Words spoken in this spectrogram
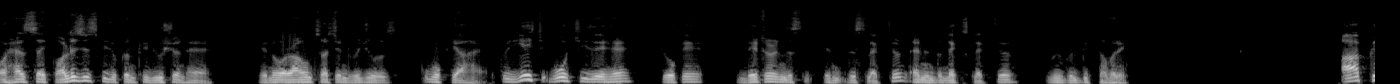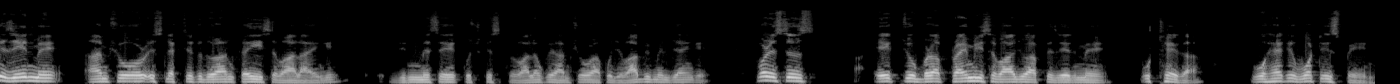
اور ہیلتھ سائیکالوجسٹ کی جو کنٹریبیوشن ہے you know around such individuals وہ کیا ہے تو یہ وہ چیزیں ہیں جو کہ later this lecture and in the next lecture we will be covering آپ کے ذہن میں آئی ایم شیور اس لیکچر کے دوران کئی سوال آئیں گے جن میں سے کچھ کس سوالوں کے آئی ایم شیور آپ کو جواب بھی مل جائیں گے فار انسٹنس ایک جو بڑا پرائمری سوال جو آپ کے ذہن میں اٹھے گا وہ ہے کہ واٹ از پین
